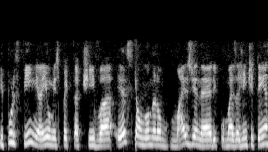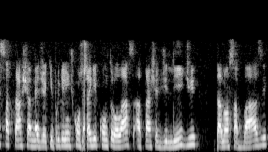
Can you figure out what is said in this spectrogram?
E por fim, aí uma expectativa, esse é o número mais genérico, mas a gente tem essa taxa média aqui porque a gente consegue controlar a taxa de lead da nossa base.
